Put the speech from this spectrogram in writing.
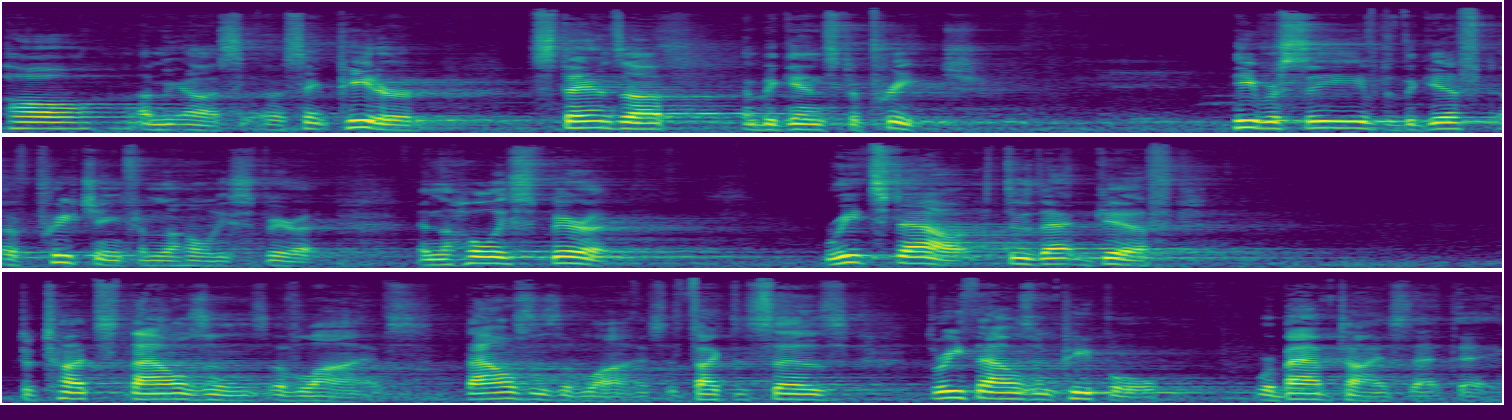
Paul, I mean, uh, uh St. Peter stands up and begins to preach. He received the gift of preaching from the Holy Spirit, and the Holy Spirit reached out through that gift to touch thousands of lives. Thousands of lives. In fact, it says 3,000 people were baptized that day.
